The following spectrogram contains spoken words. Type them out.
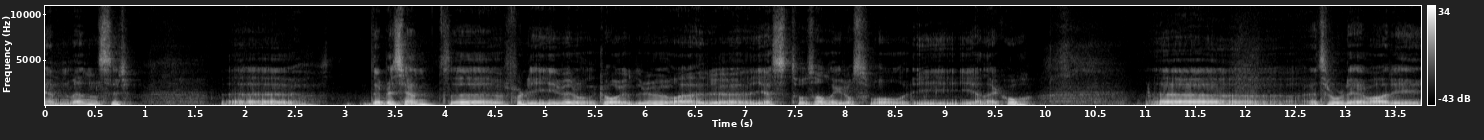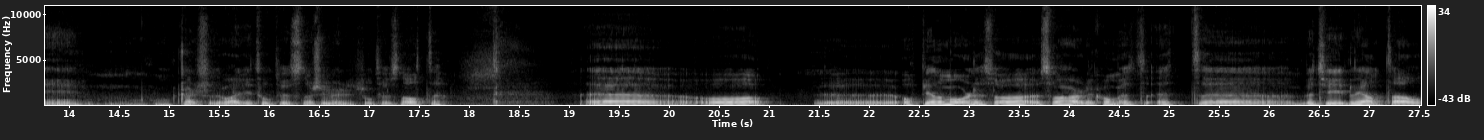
henvendelser. Det ble kjent fordi Veronica Orderud var gjest hos Anne Grosvold i NRK. Eh, jeg tror det var i Kanskje det var i 2007 eller 2008. Eh, og eh, opp gjennom årene så, så har det kommet et betydelig antall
